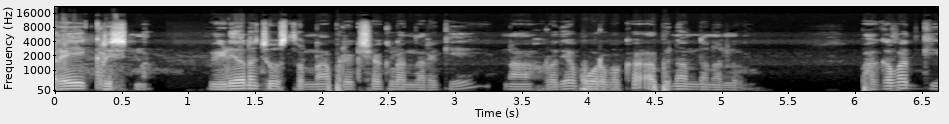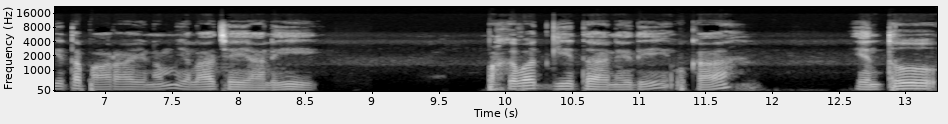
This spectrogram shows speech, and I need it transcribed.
హరే కృష్ణ. వీడియోను చూస్తున్న ప్రేక్షకులందరికీ నా హృదయపూర్వక అభినందనలు. భగవద్గీత పారాయణం ఎలా చేయాలి? భగవద్గీత అనేది ఒక ఎంతో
